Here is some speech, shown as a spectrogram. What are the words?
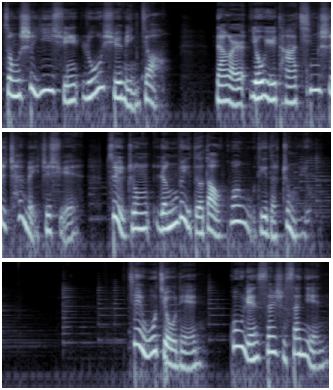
总是依循儒学名教。然而，由于他轻视谶纬之学，最终仍未得到光武帝的重用。建武九年（公元三十三年），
